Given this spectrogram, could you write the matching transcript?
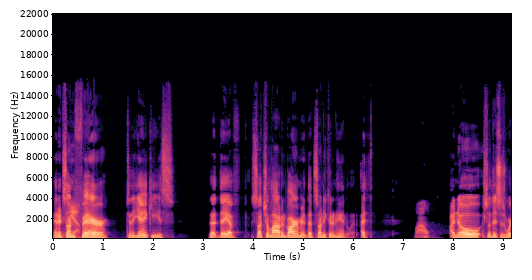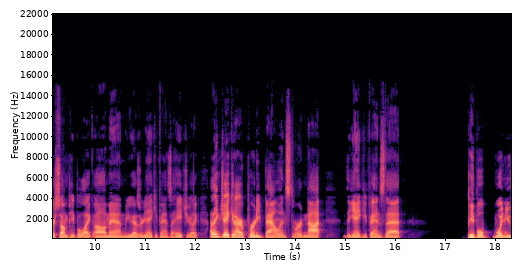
And it's Yeah. unfair to the Yankees that they have such a loud environment that Sonny couldn't handle it. I th- Wow. I know. So this is where some people like, oh man, you guys are Yankee fans. I hate you. Like, I think Jake and I are pretty balanced. We're not the Yankee fans that people when you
